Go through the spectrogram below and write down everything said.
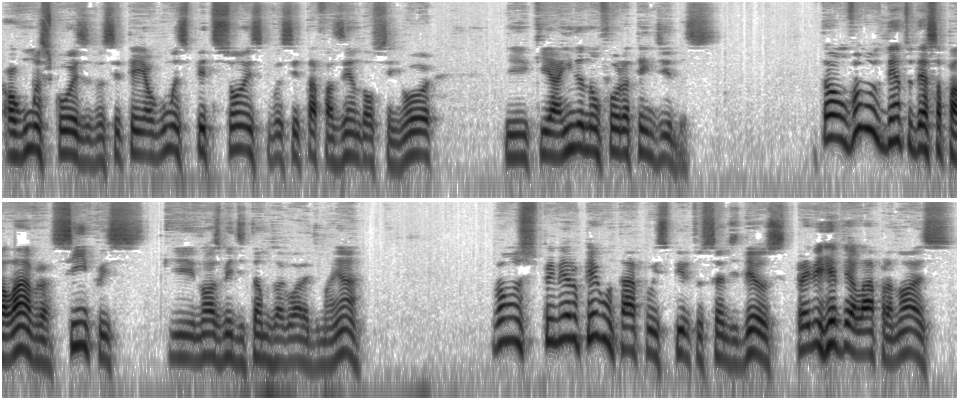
algumas coisas, você tem algumas petições que você está fazendo ao Senhor e que ainda não foram atendidas. Então, vamos dentro dessa palavra simples que nós meditamos agora de manhã. Vamos primeiro perguntar para o Espírito Santo de Deus, para ele revelar para nós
